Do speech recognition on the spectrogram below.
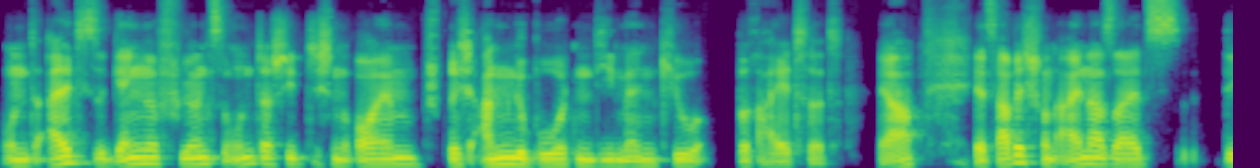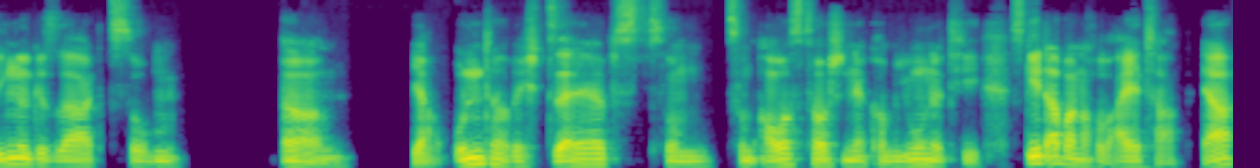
Und all diese Gänge führen zu unterschiedlichen Räumen, sprich Angeboten, die MenQ bereitet, ja. Jetzt habe ich schon einerseits Dinge gesagt zum, ähm, ja, Unterricht selbst, zum, zum Austausch in der Community. Es geht aber noch weiter. Ja,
